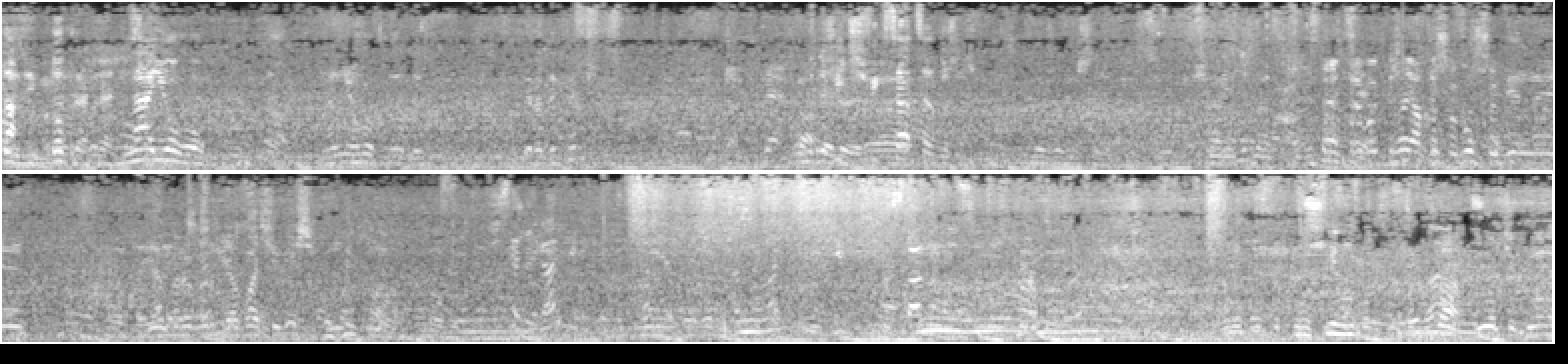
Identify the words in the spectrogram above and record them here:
Так, добре. На його. На нього клади. Фіксація дуже. Треба підняти, щоб, він не... Я бачу вищі, кому Мужчина. Так, Юрчик, мене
